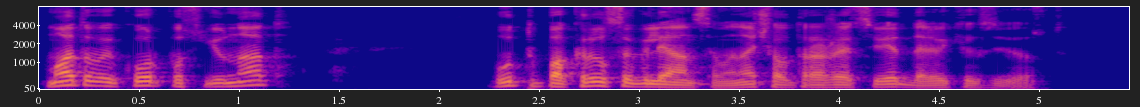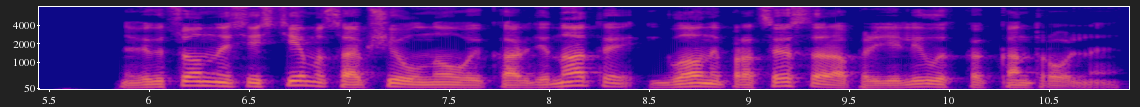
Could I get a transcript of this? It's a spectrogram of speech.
Матовый корпус Юнат будто покрылся глянцем и начал отражать свет далеких звезд. Навигационная система сообщила новые координаты, и главный процессор определил их как контрольные.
